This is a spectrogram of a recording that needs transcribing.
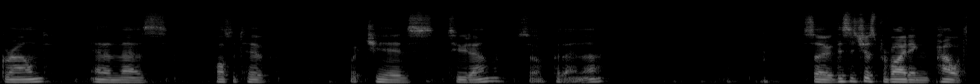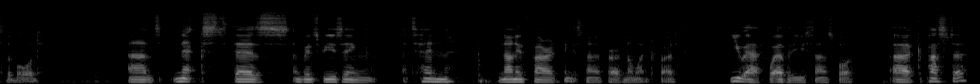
ground, and then there's positive, which is 2 down, so I'll put that in there. So this is just providing power to the board. And next, there's I'm going to be using a 10 nanofarad, I think it's nanofarad, not microfarad, UF, whatever the U stands for, uh, capacitor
